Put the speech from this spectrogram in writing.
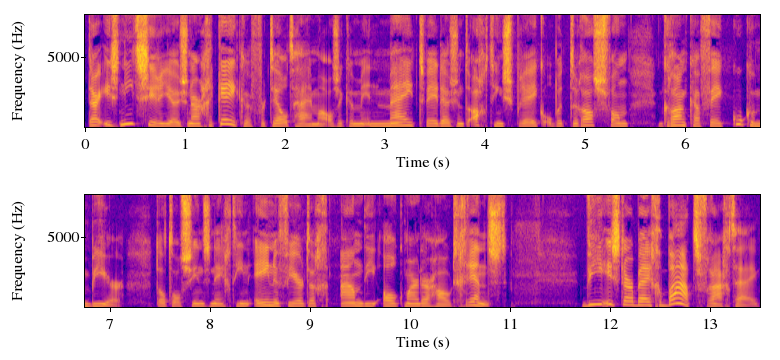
Daar is niet serieus naar gekeken, vertelt hij me als ik hem in mei 2018 spreek op het terras van Grand Café Koekenbier, dat al sinds 1941 aan die Alkmaarder hout grenst. Wie is daarbij gebaat, vraagt hij.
